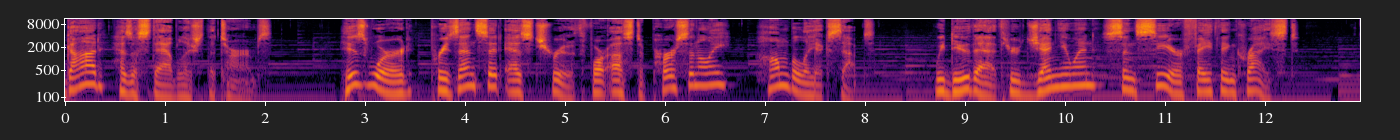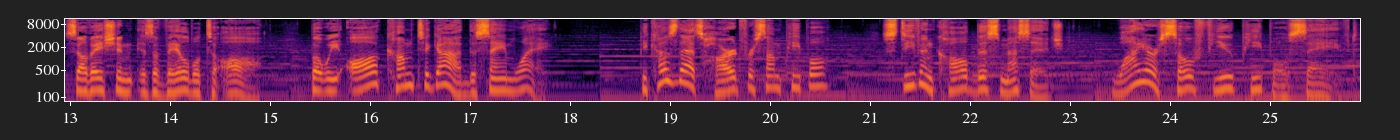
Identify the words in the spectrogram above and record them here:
God has established the terms. His Word presents it as truth for us to personally, humbly accept. We do that through genuine, sincere faith in Christ. Salvation is available to all, but we all come to God the same way. Because that's hard for some people, Stephen called this message, Why Are So Few People Saved?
